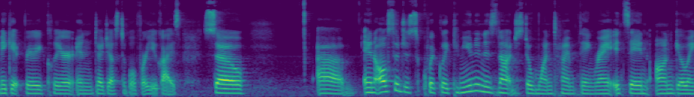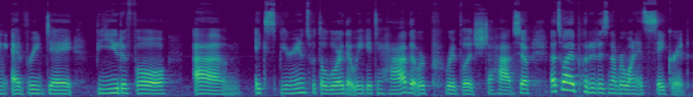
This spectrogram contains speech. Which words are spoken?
make it very clear and digestible for you guys. So, um, and also just quickly, communion is not just a one time thing, right? It's an ongoing, everyday, beautiful um, experience with the Lord that we get to have, that we're privileged to have. So that's why I put it as number one. It's sacred.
